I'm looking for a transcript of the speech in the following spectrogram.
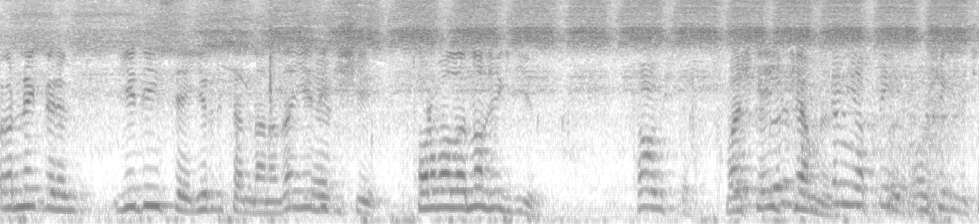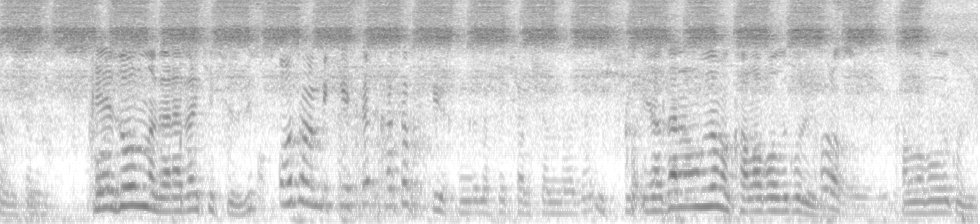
örnek vereyim 7 ise 20 sen danadan 7 Evet. kişi torbalarını alıyor gidiyor. Tamam işte. Başka hiçbir şey yapmıyor. sistem yaptın ya. O şekilde çalışıyoruz. Teyzeoğlunla beraber kesiyoruz biz. O zaman bir kese, kasap tutuyorsun değil mi mesela çalışanlardan. işçi. Zaten o zaman kalabalık oluyor. Kalabalık. Kalabalık oluyor.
